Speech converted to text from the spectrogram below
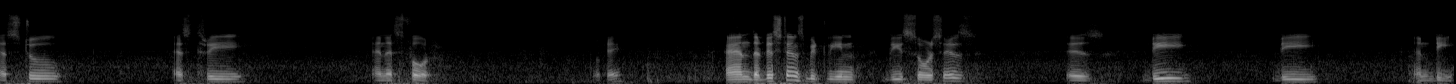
S 2, S 3 and S 4. Okay. And the distance between these sources is D, D and D.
